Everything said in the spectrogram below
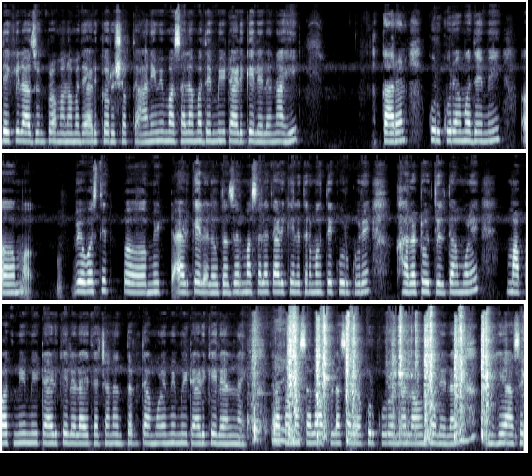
देखील अजून प्रमाणामध्ये ॲड करू शकता. आणि मी मसाल्यामध्ये मीठ ॲड केलेलं नाही. कारण कुरकुऱ्यामध्ये मी अ, म- व्यवस्थित मीठ ॲड केलेलं होतं. जर मसाल्यात ॲड केले तर मग ते कुरकुरे खारट होतील. त्यामुळे मापात मी मीठ ॲड केलेलं आहे. त्याच्यानंतर त्यामुळे मी मीठ ॲड केलेलं नाही. तर आता मसाला आपला सगळ्या कुरकुऱ्यांना लावून झालेला आहे. आणि हे असे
